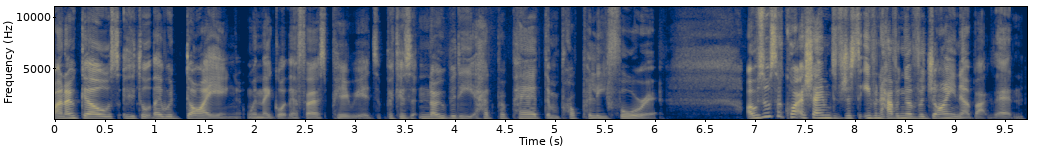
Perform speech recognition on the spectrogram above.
I know girls who thought they were dying when they got their first period because nobody had prepared them properly for it. I was also quite ashamed of just even having a vagina back then.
